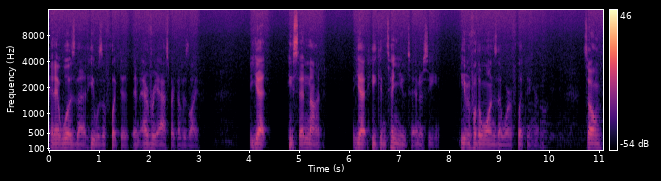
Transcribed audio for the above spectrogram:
And it was that he was afflicted in every aspect of his life. Yet he said not, yet he continued to intercede, even for the ones that were afflicting him. So,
